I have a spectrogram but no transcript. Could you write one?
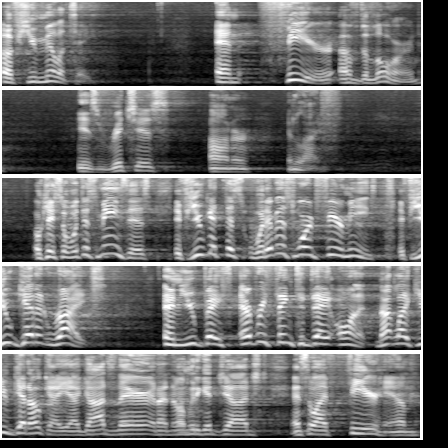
of humility and fear of the Lord is riches, honor, and life. Okay, so what this means is if you get this, whatever this word fear means, if you get it right, and you base everything today on it. Not like you get, okay, yeah, God's there and I know I'm gonna get judged, and so I fear him.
